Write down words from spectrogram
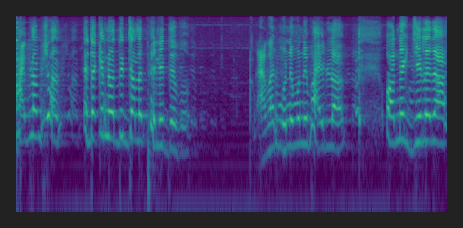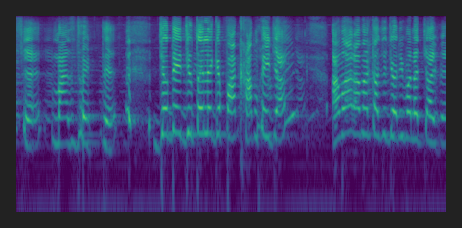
ভাবলাম সব এটাকে নদীর জলে ফেলে দেবো। আবার মনে মনে ভাবলাম, অনেক জেলেরা আসে মাছ ধরতে। যদি জুতো লেগে পা খাম হয়ে যায়, আবার আমার কাছে জরিমানা চাইবে।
